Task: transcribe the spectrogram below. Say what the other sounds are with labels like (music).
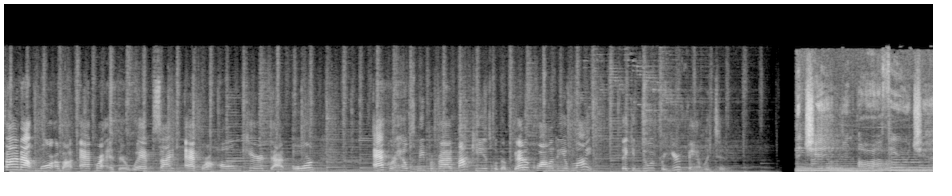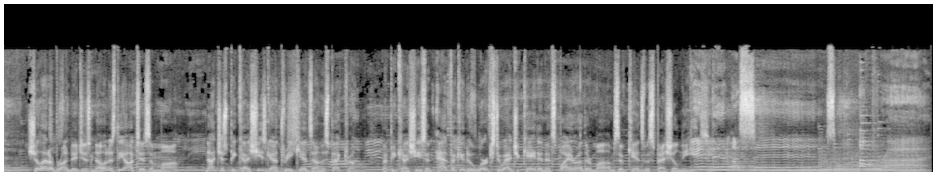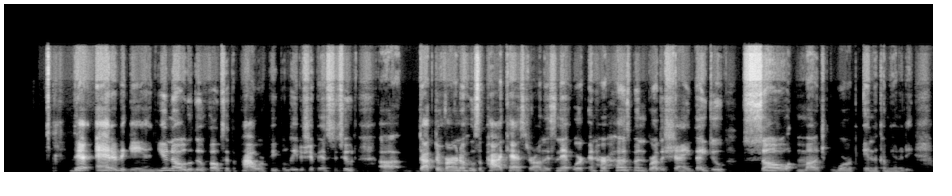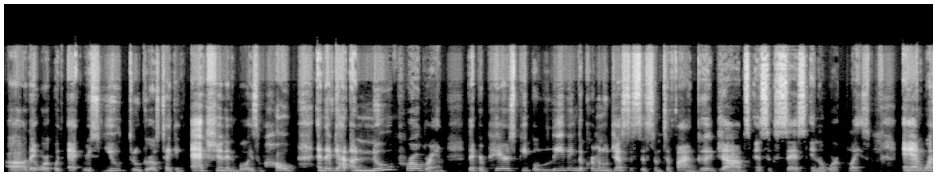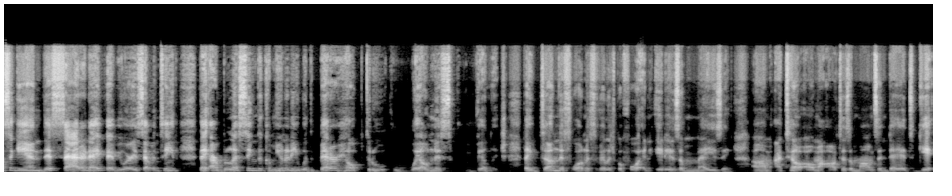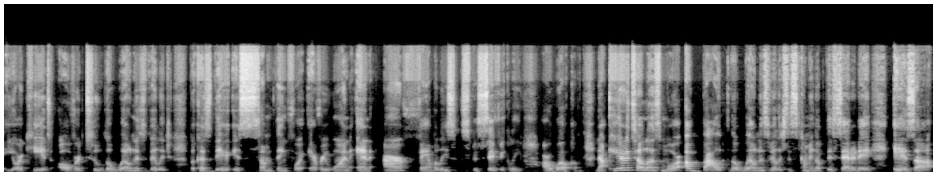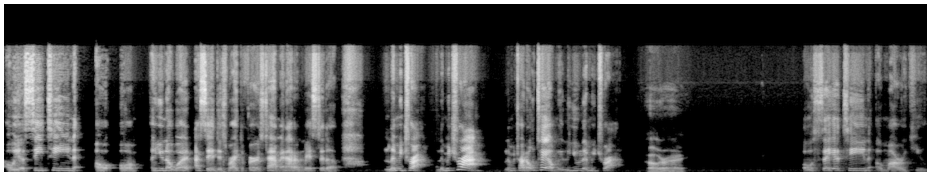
Find out more about ACRA at their website, acrahomecare.org. ACRA helps me provide my kids with a better quality of life. They can do it for your family too. The children are our future. Shaletta Brundage is known as the Autism Mom, not just because she's got three kids on the spectrum, but because she's an advocate who works to educate and inspire other moms of kids with special needs. They're at it again. You know the good folks at the Power of People Leadership Institute, uh, Dr. Verna, who's a podcaster on this network, and her husband, Brother Shane. They do so much work in the community. Uh, they work with at risk youth through Girls Taking Action and Boys of Hope. And they've got a new program that prepares people leaving the criminal justice system to find good jobs and success in the workplace. And once again, this Saturday, February 17th, they are blessing the community with better help through Wellness Village. They've done this Wellness Village before, and it is amazing. Um, I tell all my autism moms and dads get your kids over to the Wellness Village because there is something for everyone, and our families specifically are welcome. Now, here to tell us more about the Wellness Village that's coming up this Saturday is uh, Oya Ceteen. Oh, or you know what? I said this right the first time, and I done messed it up. Let me try. Let me try. Let me try. Don't tell me. You let me try. All right. Osayatine Omariq.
